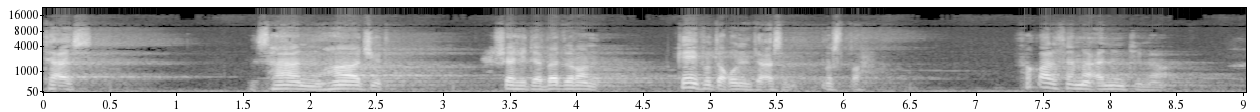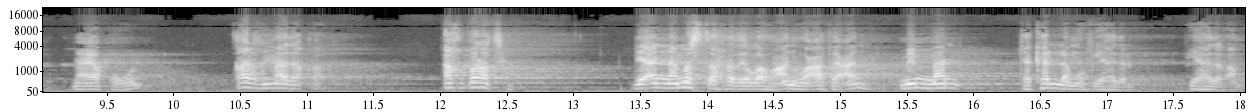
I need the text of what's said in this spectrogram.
تعس. إنسان مهاجر شهد بدرا. كيف تقول تعس مصطح؟ فقالت ما علمت ما ما يقول؟ قالت ماذا قال؟ أخبرتها. لأن مصطح رضي الله عنه وعافى عنه ممن تكلموا في هذا في هذا الأمر.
